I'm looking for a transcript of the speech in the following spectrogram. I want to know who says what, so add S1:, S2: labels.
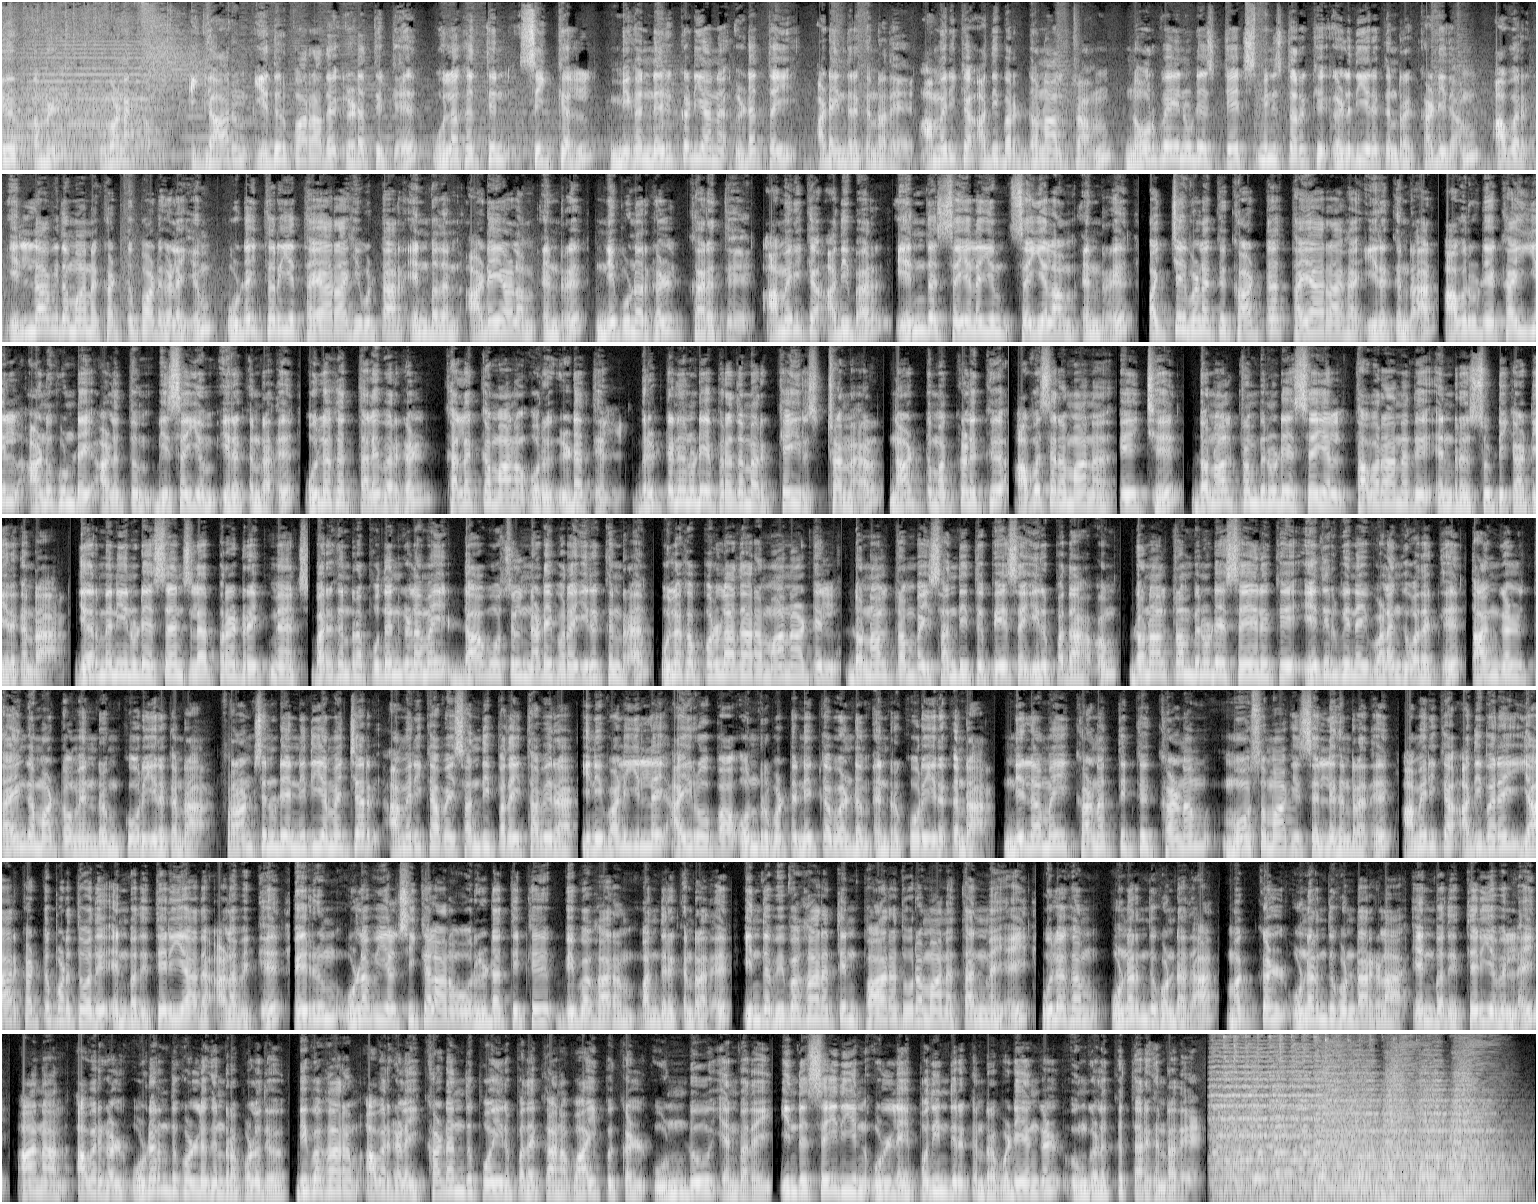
S1: Tube Tamil வணக்கம். யாரும் எதிர்பாராத இடத்திற்கு உலகத்தின் சிக்கல் மிக நெருக்கடியான இடத்தை அடைந்திருக்கின்றது. அமெரிக்க அதிபர் டொனால்ட் ட்ரம்ப் நோர்வேயினுடைய ஸ்டேட்ஸ் மினிஸ்டருக்கு எழுதியிருக்கின்ற கடிதம் அவர் எல்லாவிதமான கட்டுப்பாடுகளையும் உடைத்தெறிய தயாராகிவிட்டார் என்பதன் அடையாளம் என்று நிபுணர்கள் கருத்து. அமெரிக்க அதிபர் எந்த செயலையும் செய்யலாம் என்று பச்சை விளக்கு காட்ட தயாராக இருக்கின்றார். அவருடைய கையில் அணுகுண்டை அழுத்தும் விசையும் இருக்கின்றது. உலக தலைவர்கள் கலக்கமான ஒரு இடத்தில். பிரிட்டனினுடைய பிரதமர் கெய்ர் ஸ்ட்ரமர் நாட்டு மக்களுக்கு அவசரமான பேச்சு டொனால்ட் ட்ரம்பினுடைய செயல் தவறானது என்று சுட்டிக்காட்டியிருக்கின்றார். ஜெர்மனியினுடைய சான்சலர் பிரெட்ரிக் மேட்ச் வருகின்ற புதன்கிழமை டாவோஸில் நடைபெற இருக்கின்ற உலக பொருளாதார மாநாட்டில் டொனால்ட் ட்ரம்பை சந்தித்து பேச இருப்பதாகவும் டொனால்ட் ட்ரம்பினுடைய செயலுக்கு எதிர்வினை வழங்குவதற்கு தாங்கள் தயங்க மாட்டோம் என்றும் கூறியிருக்கின்றார். பிரான்சினுடைய நிதியமைச்சர் அமெரிக்காவை சந்திப்பதை தவிர இனி வழியில்லை. ஐரோப்பா ஒன்றுபட்டு நிற்க வேண்டும் என்று கூறியிருக்கின்றார். நிலைமை கணத்திற்கு கணம் மோசமாகி செல்லுகின்றது. அமெரிக்க அதிபரை யார் கட்டுப்படுத்துவது என்பது தெரியாத அளவிற்கு பெரும் உளவியல் சிக்கலான ஒரு இடத்திற்கு விவகாரம் வந்திருக்கின்றது. இந்த விவகாரத்தின் பாரதூரமான தன்மையை உலகம் உணர்ந்து கொண்டதா? மக்கள் உணர்ந்து கொண்டார்களா என்பது தெரியவில்லை. ஆனால் அவர்கள் உணர்ந்து கொள்ளுகின்ற பொழுது விவகாரம் அவர்களை கடந்து போயிருப்பதற்கான வாய்ப்புகள் உண்டு என்பதை இந்த செய்தியின் உள்ளே பொதிந்திருக்கின்ற விடயங்கள் உங்களுக்கு தருகின்றது.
